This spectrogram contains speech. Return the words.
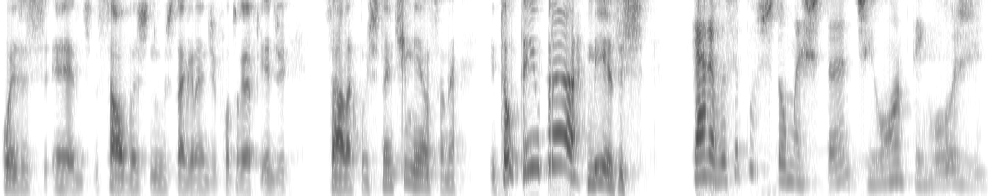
coisas é, salvas no Instagram de fotografia de sala com estante imensa, né? Então tenho para meses. Cara, você postou uma estante ontem, hoje,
